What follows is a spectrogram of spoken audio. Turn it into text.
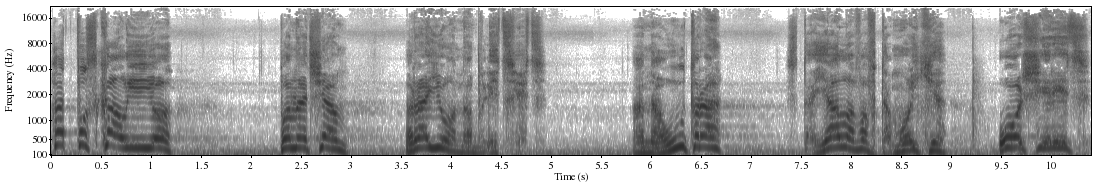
Отпускал ее по ночам район облететь. А на утро стояла в автомойке очередь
